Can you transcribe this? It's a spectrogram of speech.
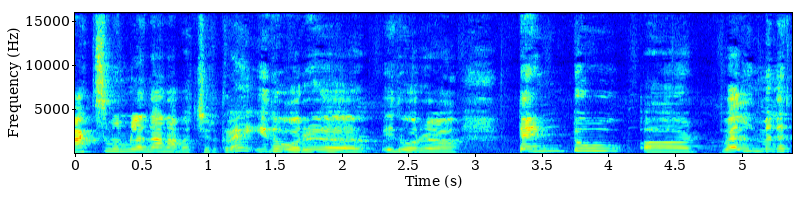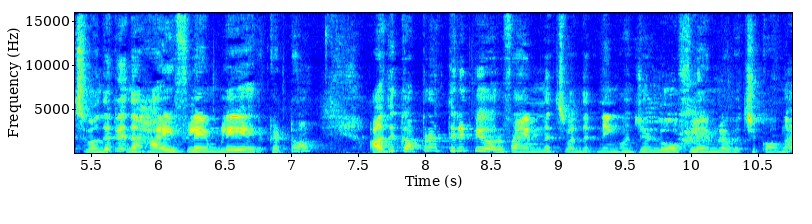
மேக்ஸிமமில் தான் நான் வச்சுருக்கிறேன். இது ஒரு இது ஒரு டென் டு டுவெல் மினிட்ஸ் வந்துட்டு இந்த ஹை ஃப்ளேம்லேயே இருக்கட்டும். அதுக்கப்புறம் திருப்பி ஒரு ஃபைவ் மினிட்ஸ் வந்துட்டு நீங்கள் கொஞ்சம் லோ ஃப்ளேமில் வச்சுக்கோங்க.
